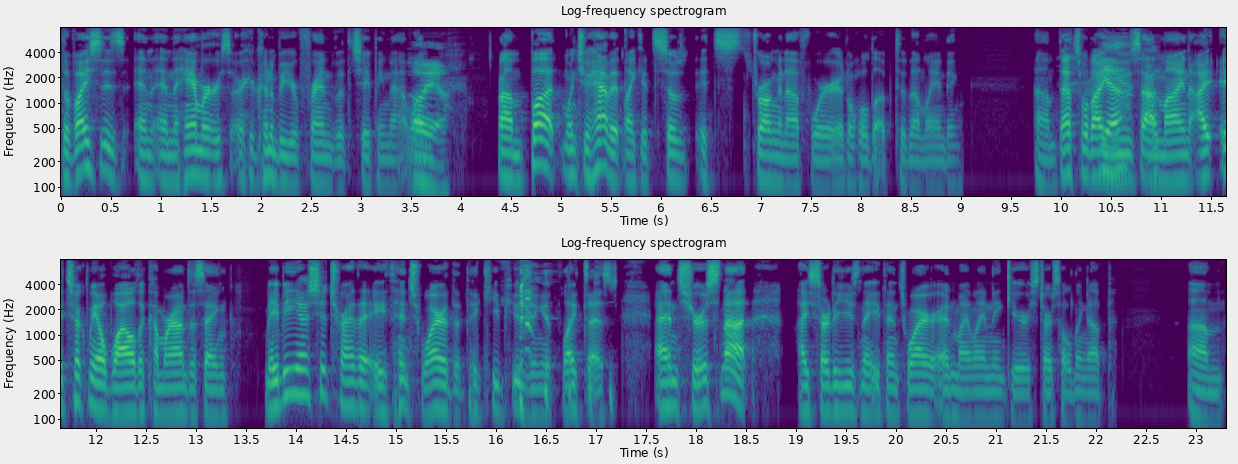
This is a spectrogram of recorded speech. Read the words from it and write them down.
devices and and the hammers are going to be your friend with shaping that Oh one. yeah. Um, but once you have it, like it's so it's strong enough where it'll hold up to the landing. Um, that's what I Yeah, use on mine. I it took me a while to come around to saying maybe I should try the eighth inch wire that they keep using at Flite Test. And sure as not, I started using the eighth inch wire, and my landing gear starts holding up. Um,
